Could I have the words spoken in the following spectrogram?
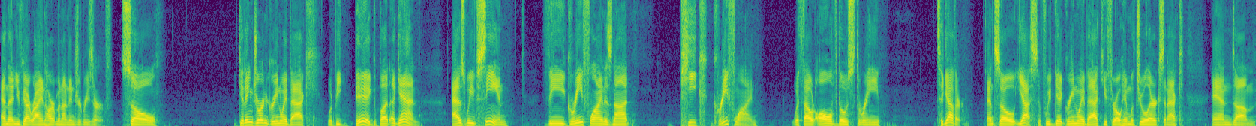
And then you've got Ryan Hartman on injured reserve. So getting Jordan Greenway back would be big, but again, as we've seen, the grief line is not peak grief line without all of those three together. And so, yes, if we get Greenway back, you throw him with Joel Eriksson Ek, and um,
